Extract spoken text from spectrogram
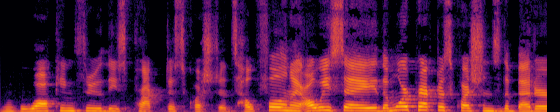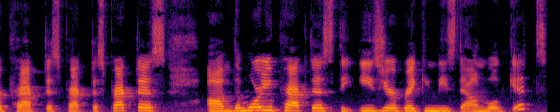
walking through these practice questions helpful. And I always say the more practice questions, the better. Practice, practice, practice. Um, the more you practice, the easier breaking these down will get,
